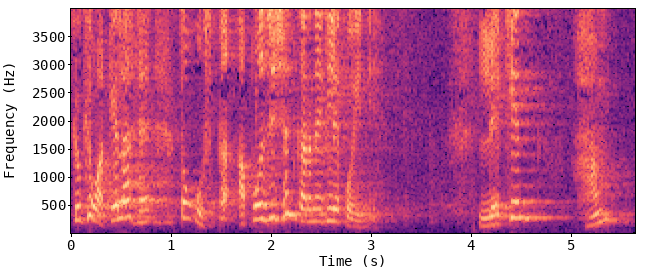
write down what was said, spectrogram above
क्योंकि वो अकेला है तो उसका अपोजिशन करने के लिए कोई नहीं है। लेकिन हम,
